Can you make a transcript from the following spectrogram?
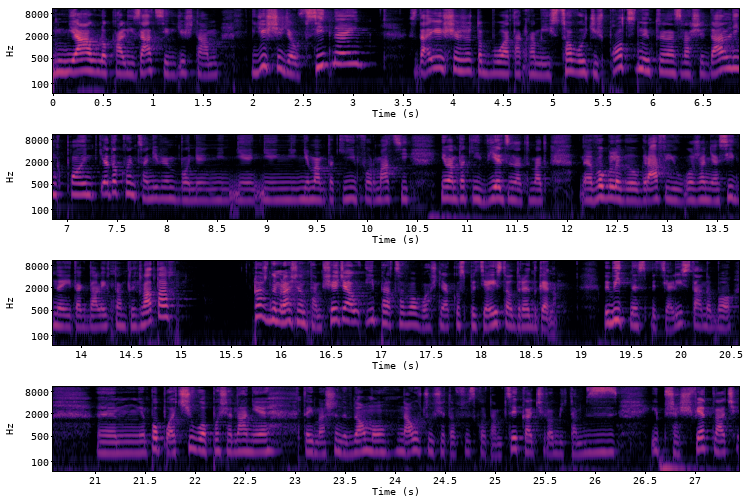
miał lokalizację gdzieś tam, gdzieś siedział w Sydney. Zdaje się, że to była taka miejscowość gdzieś pod Sydney, która nazywa się Darling Point. Ja do końca nie wiem, bo nie, nie, nie, nie, nie mam takiej informacji, nie mam takiej wiedzy na temat w ogóle geografii, ułożenia Sydney i tak dalej w tamtych latach. W każdym razie on tam siedział i pracował właśnie jako specjalista od rentgena. Wybitny specjalista, no bo ym, popłaciło posiadanie tej maszyny w domu, nauczył się to wszystko tam cykać, robić tam zzz i prześwietlać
